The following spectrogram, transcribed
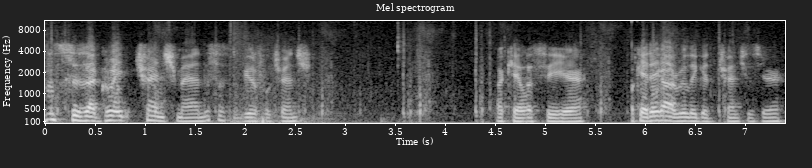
This is a great trench, man. This is a beautiful trench. Okay, let's see here. Okay, they got really good trenches here.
